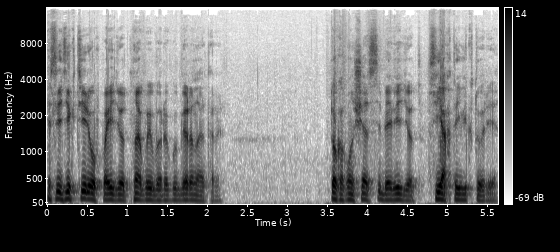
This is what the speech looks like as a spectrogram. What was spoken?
Если Дегтярев пойдет на выборы губернатора, то, как он сейчас себя ведет с яхтой Виктория.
